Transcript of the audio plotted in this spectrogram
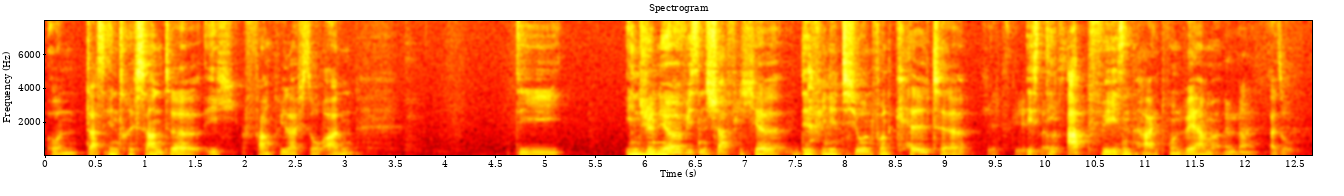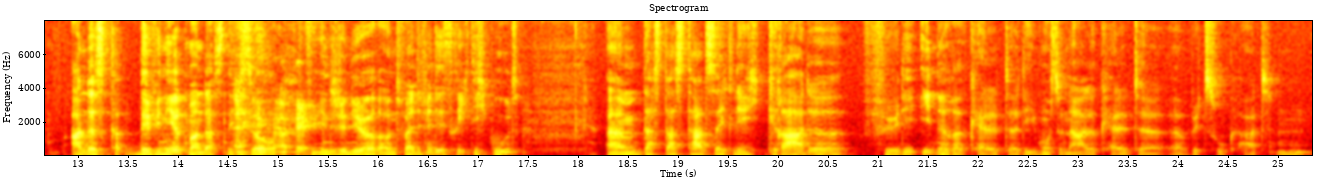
und das Interessante, ich fange vielleicht so an, die ingenieurwissenschaftliche Definition von Kälte ist die Abwesenheit von Wärme. Nein. Also anders definiert man das nicht so okay. für Ingenieure. Und ich finde es richtig gut, ähm, dass das tatsächlich gerade für die innere Kälte, die emotionale Kälte äh, Bezug hat. Mhm.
